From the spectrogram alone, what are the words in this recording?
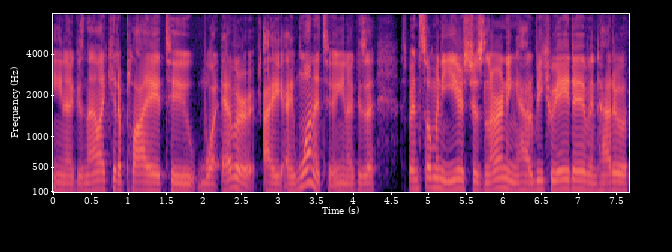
you know, because now I could apply it to whatever I, I wanted to, you know, because I spent so many years just learning how to be creative and how to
